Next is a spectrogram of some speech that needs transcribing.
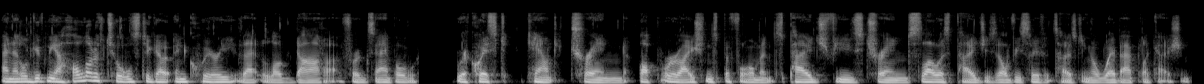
and it'll give me a whole lot of tools to go and query that log data. For example, request count trend, operations performance, page views trend, slowest pages, obviously if it's hosting a web application.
